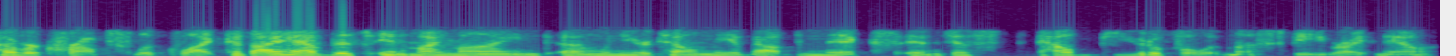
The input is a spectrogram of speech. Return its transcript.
cover crops look like because I have this in my mind um, when you're telling me about the mix and just how beautiful it must be right now.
